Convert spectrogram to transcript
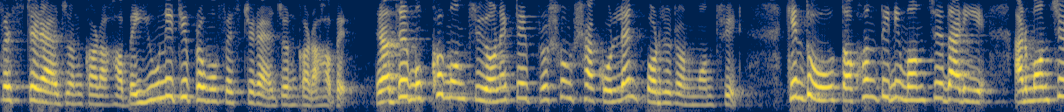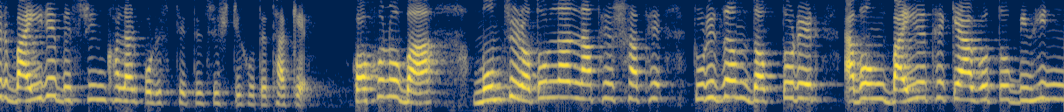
ফেস্টের আয়োজন করা হবে, ইউনিটি প্রোমো ফেস্টের আয়োজন করা হবে। রাজ্যের মুখ্যমন্ত্রী অনেকটাই প্রশংসা করলেন পর্যটন মন্ত্রীর। কিন্তু তখন তিনি মঞ্চে দাঁড়িয়ে আর মঞ্চের বাইরে বিশৃঙ্খলার পরিস্থিতি সৃষ্টি হতে থাকে। কখনো বা মন্ত্রী রতনলাল নাথের সাথে ট্যুরিজম দপ্তরের এবং বাইরে থেকে আগত বিভিন্ন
